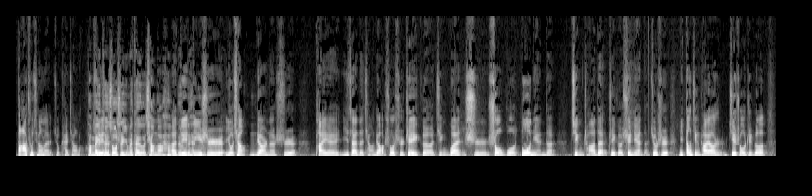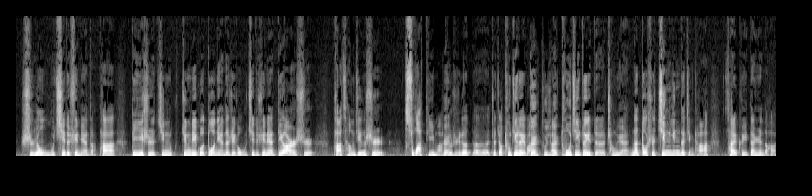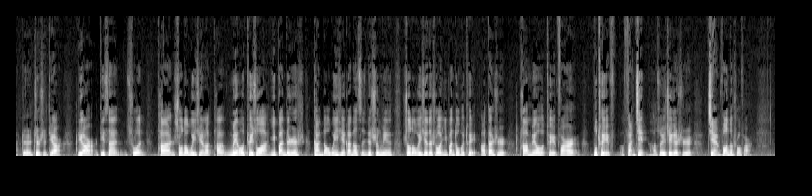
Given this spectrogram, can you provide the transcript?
拔出枪来就开枪了。他没退缩是因为他有枪啊。啊，对，第一是有枪，第二呢是他也一再的强调，说是这个警官是受过多年的警察的这个训练的，就是你当警察要接受这个使用武器的训练的。他第一是经经历过多年的这个武器的训练，第二是他曾经是。SWAT team 嘛，就是这个呃，这叫突击队吧？对，突击队，突击队的成员，那都是精英的警察才可以担任的哈。这这是第二，第二，第三，说他受到威胁了，他没有退缩啊。一般的人感到威胁，感到自己的生命受到威胁的时候，一般都会退啊。但是他没有退，反而不退反进啊。所以这个是检方的说法。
